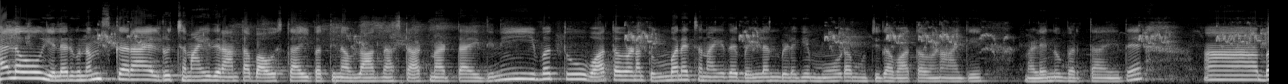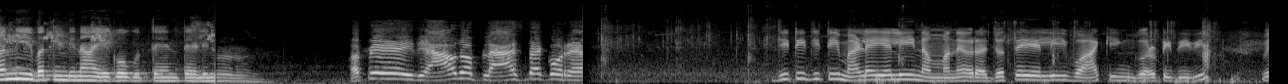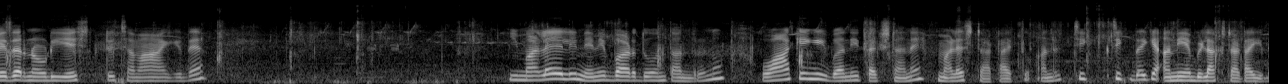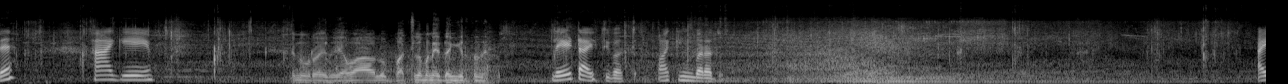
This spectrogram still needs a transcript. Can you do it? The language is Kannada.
ಹಲೋ ಎಲ್ಲರಿಗೂ ನಮಸ್ಕಾರ. ಎಲ್ಲರೂ ಚೆನ್ನಾಗಿದ್ದೀರಾ ಅಂತ ಭಾವಿಸ್ತಾ ಇವತ್ತಿನ ವ್ಲಾಗ್ನ ಸ್ಟಾರ್ಟ್ ಮಾಡ್ತಾ ಇದ್ದೀನಿ. ಇವತ್ತು ವಾತಾವರಣ ತುಂಬಾ ಚೆನ್ನಾಗಿದೆ. ಬೆಳ್ಳನ ಬೆಳಗ್ಗೆ ಮೋಡ ಮುಚ್ಚಿದ ವಾತಾವರಣ ಆಗಿ ಮಳೆನೂ ಬರ್ತಾ ಇದೆ. ಆ, ಬನ್ನಿ ಇವತ್ತಿನ ದಿನ ಹೇಗೋಗುತ್ತೆ ಅಂತೇಳಿ ಅಪ್ಪಿ ಇದು ಯಾವ್ದೋ ಫ್ಲಾಶ್ ಬ್ಯಾಕ್ ಅವ್ರೆ. ಜಿಟಿ ಜಿಟಿ ಮಳೆಯಲ್ಲಿ ನಮ್ಮ ಮನೆಯವರ ಜೊತೆಯಲ್ಲಿ ವಾಕಿಂಗ್ ಹೊರಟಿದ್ದೀವಿ. ವೆದರ್ ನೋಡಿ ಎಷ್ಟು ಚೆನ್ನಾಗಿದೆ. ಈ ಮಳೆಯಲ್ಲಿ ನೆನಿಬಾರ್ದು ಅಂತ ಅಂದ್ರೂ ವಾಕಿಂಗಿಗೆ ಬಂದಿದ ತಕ್ಷಣವೇ ಮಳೆ ಸ್ಟಾರ್ಟ್ ಆಯಿತು. ಅಂದರೆ ಚಿಕ್ಕ ಚಿಕ್ಕದಾಗಿ ಅನಿಯ ಬೀಳಕ್ಕೆ ಸ್ಟಾರ್ಟ್ ಆಗಿದೆ. ಹಾಗೆ ಯಾವಾಗಲೂ ಬಚ್ಚಲ ಮನೆ ಇದ್ದಂಗೆ ಇರ್ತದೆ. ಲೇಟ್ ಆಯ್ತು ಇವತ್ತು ವಾಕಿಂಗ್ ಬರೋದು.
